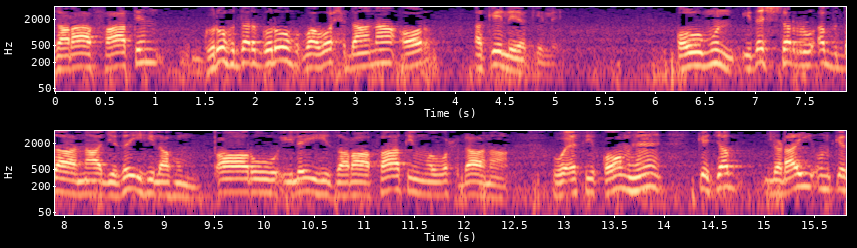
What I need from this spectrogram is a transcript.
ذرا فاتن گروہ در گروہ، و وحدانہ اور اکیلے اکیلے۔ قومن ادشر ابدا ناجز لہم تارو الیہ ذرا فاتم و وحدانہ وہ ایسی قوم ہیں کہ جب لڑائی ان کے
